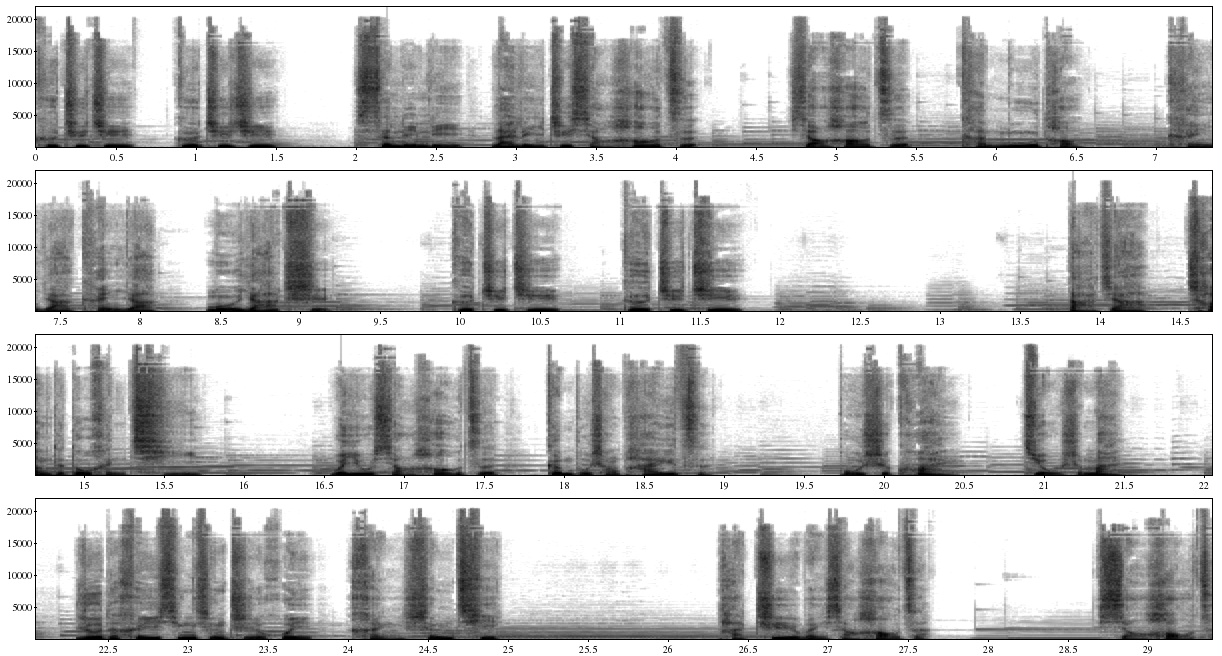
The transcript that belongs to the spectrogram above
咯吱吱，咯吱吱。森林里来了一只小耗子，小耗子啃木头，啃呀啃呀，磨牙齿，咯吱吱，咯吱吱。大家唱的都很齐，唯有小耗子跟不上拍子，不是快就是慢，惹得黑猩猩指挥很生气。他质问小耗子：“小耗子。”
